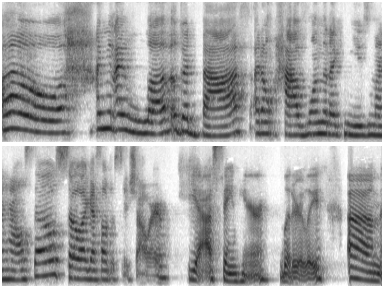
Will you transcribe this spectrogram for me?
Oh, I mean, I love a good bath. I don't have one that I can use in my house though, so I guess I'll just say shower. Yeah, same here, literally. Um,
